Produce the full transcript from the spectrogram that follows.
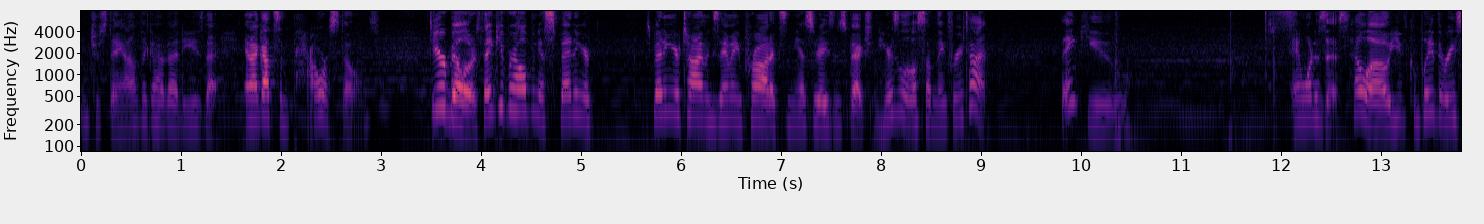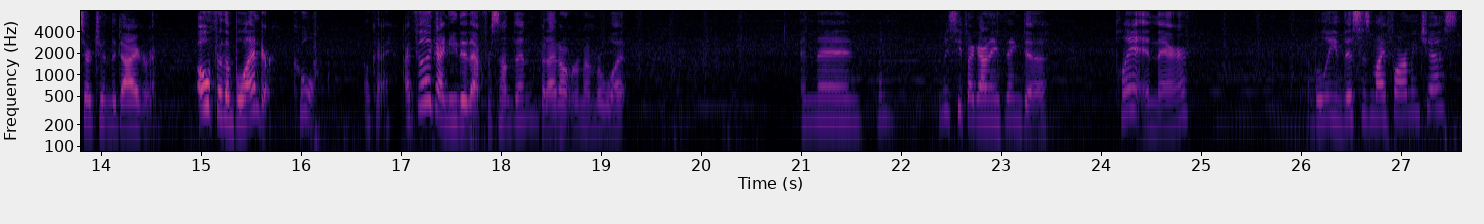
Interesting. I don't think I've had to use that. And I got some power stones. Dear Builder, thank you for helping us spending your spending your time examining products in yesterday's inspection. Here's a little something for your time. Thank you. And what is this? Hello, you've completed the research in the diagram. Oh, for the blender. Cool. Okay. I feel like I needed that for something, but I don't remember what. And then, let me, see if I got anything to plant in there. I believe this is my farming chest.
